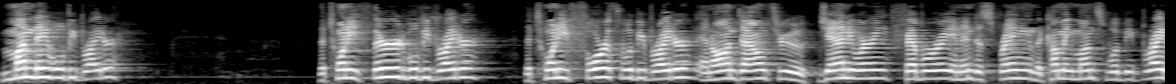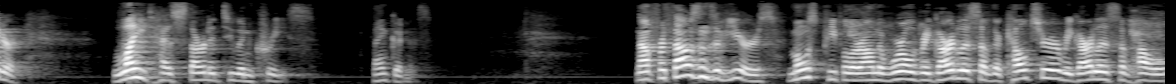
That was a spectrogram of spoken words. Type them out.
Monday will be brighter. The 23rd will be brighter. The 24th will be brighter. And on down through January, February, and into spring, and the coming months will be brighter. Light has started to increase. Thank goodness. Now, for thousands of years, most people around the world, regardless of their culture, regardless of how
